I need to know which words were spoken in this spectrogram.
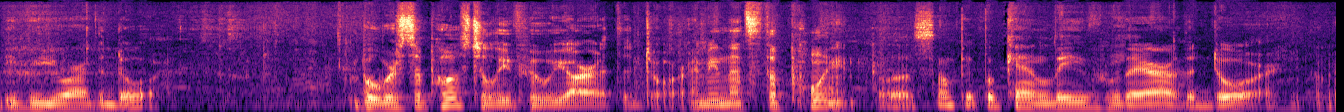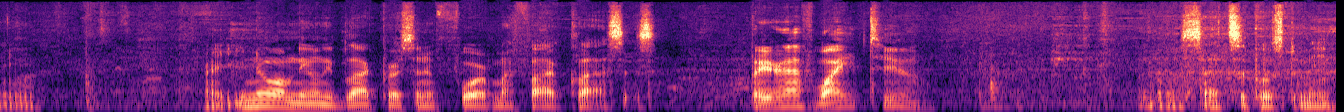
leave who you are at the door. But we're supposed to leave who we are at the door. I mean, that's the point. Well, some people can't leave who they are at the door. I mean, right? You know, I'm the only black person in four of my five classes. But you're half white, too. What's that supposed to mean?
